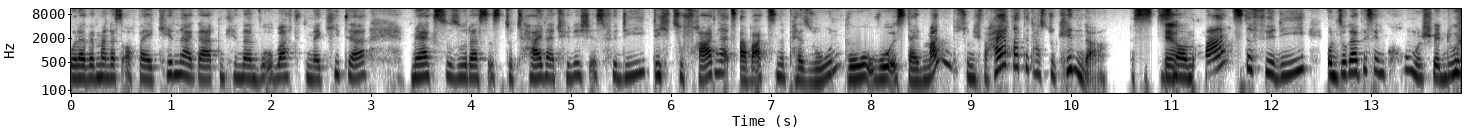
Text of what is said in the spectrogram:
oder wenn man das auch bei Kindergartenkindern beobachtet in der Kita, merkst du so, dass es total natürlich ist für die, dich zu fragen als erwachsene Person, wo, wo ist dein Mann? Bist du nicht verheiratet? Hast du Kinder? Das ist das ja. Normalste für die und sogar ein bisschen komisch, wenn du,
